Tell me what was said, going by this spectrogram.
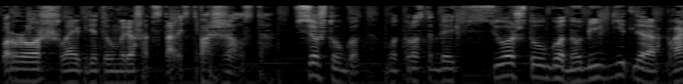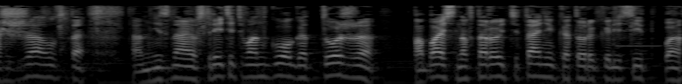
прошлое, где ты умрешь от старости. Пожалуйста. Все что угодно. Вот просто, блядь, все что угодно. Убей Гитлера. Пожалуйста там, не знаю, встретить Ван Гога тоже, попасть на второй Титаник, который колесит по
